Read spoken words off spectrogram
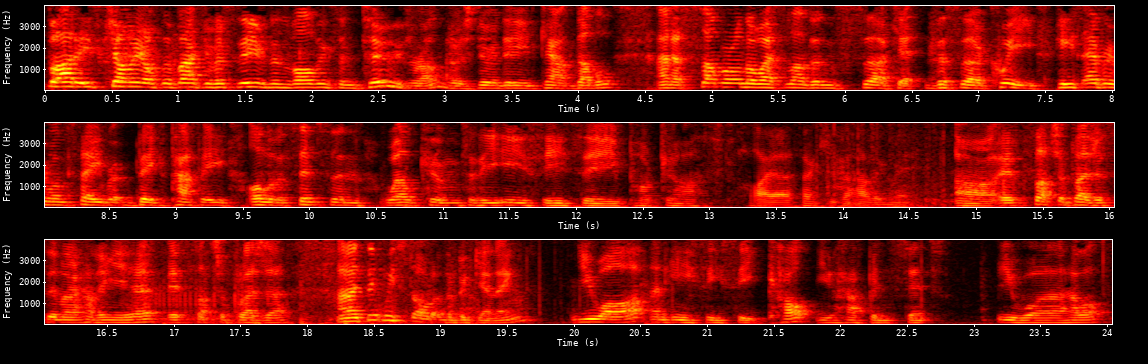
But he's coming off the back of a season involving some twos runs, which do indeed count double, and a summer on the West London circuit, the circuit. He's everyone's favourite Big Pappy, Oliver Simpson. Welcome to the ECC podcast. Hiya, thank you for having me. Uh, it's such a pleasure, Simo, having you here. It's such a pleasure. And I think we start at the beginning. You are an ECC Colt. You have been since you were how old?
